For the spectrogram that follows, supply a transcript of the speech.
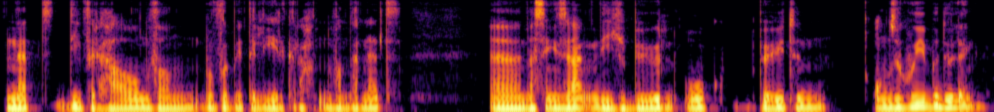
net die verhalen van bijvoorbeeld de leerkrachten van daarnet. Eh, dat zijn zaken die gebeuren ook buiten onze goede bedoeling.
